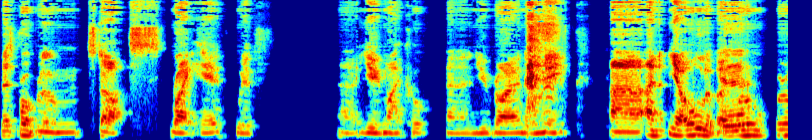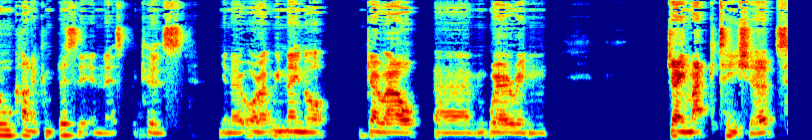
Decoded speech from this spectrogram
This problem starts right here with uh, you, Michael, and you, Ryan, and me. uh, and yeah, all of us, yeah. we're all we're all kind of complicit in this because you know, all right, we may not go out um, wearing J Mac t-shirt.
